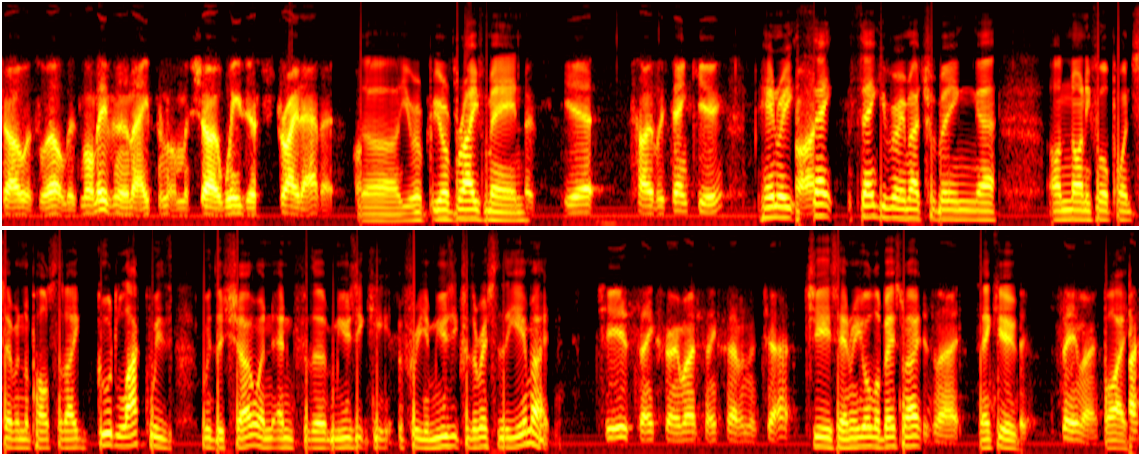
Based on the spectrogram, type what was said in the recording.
show as well. There's not even an apron on the show. We just straight at it. Oh, you're a, you're a brave man. Yeah, totally. Thank you. Henry, right. thank thank you very much for being uh, on 94.7 The Pulse today. Good luck with, with the show and, and for the music for your music for the rest of the year, mate. Cheers. Thanks very much. Thanks for having a chat. Cheers, Henry. All the best, mate. Cheers, mate. Thank you. See you, mate. Bye. Bye.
